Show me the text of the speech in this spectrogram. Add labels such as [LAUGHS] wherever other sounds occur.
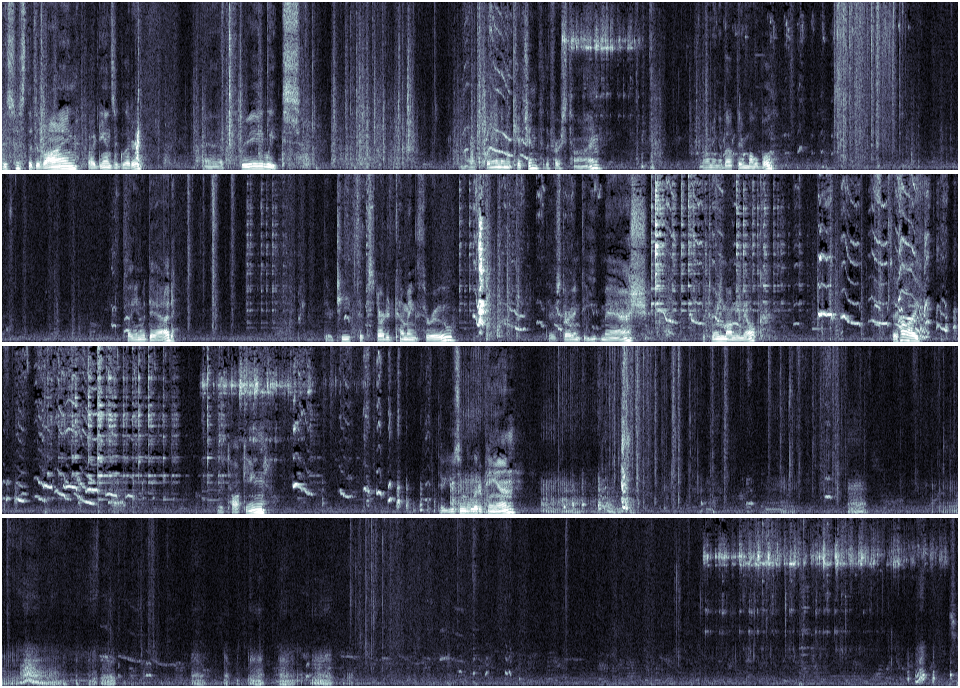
This is the Divine by Danzig litter at three weeks. playing in the kitchen for the first time, learning about their mobile. Playing with Dad. Their teeth have started coming through. They're starting to eat mash between mommy milk. Say hi. They're talking. They're using the litter pan.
